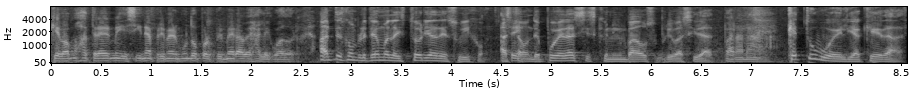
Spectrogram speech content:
que vamos a traer medicina primer mundo por primera vez al Ecuador. Antes completemos la historia de su hijo, hasta donde pueda, si es que no invado su privacidad. Para nada. ¿Qué tuvo él y a qué edad?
